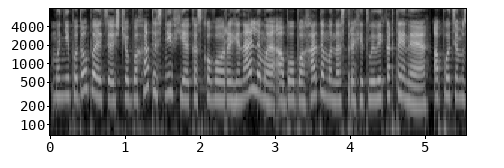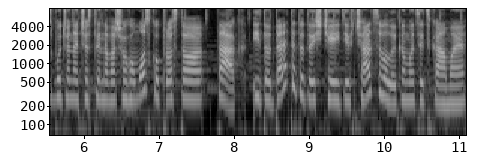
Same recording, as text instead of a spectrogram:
Мені подобається, що багато снів є казково оригінальними або багатими на страхітливі картини, а потім збуджена частина вашого мозку просто так, і додайте туди ще й дівчат з великими цицьками.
